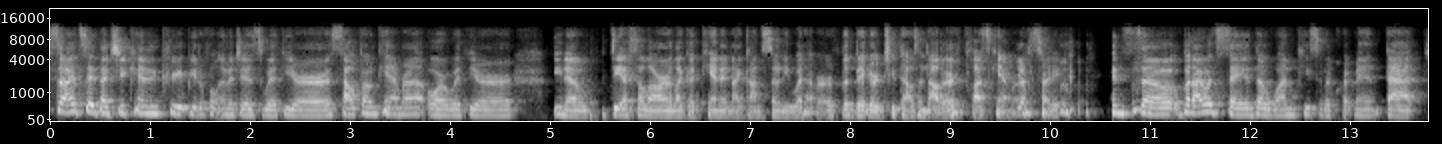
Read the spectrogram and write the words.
so I'd say that you can create beautiful images with your cell phone camera or with your, you know, DSLR like a Canon, Nikon, Sony, whatever, the bigger $2,000 plus cameras, yep. right? and so, but I would say the one piece of equipment that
